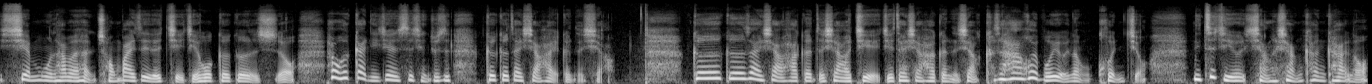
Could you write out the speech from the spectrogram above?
羡慕、他们很崇拜自己的姐姐或哥哥的时候，他们会干一件事情，就是哥哥在笑，他也跟着笑。哥哥在笑，他跟着笑；姐姐在笑，他跟着笑。可是他会不会有那种困窘？你自己想想看看哦。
